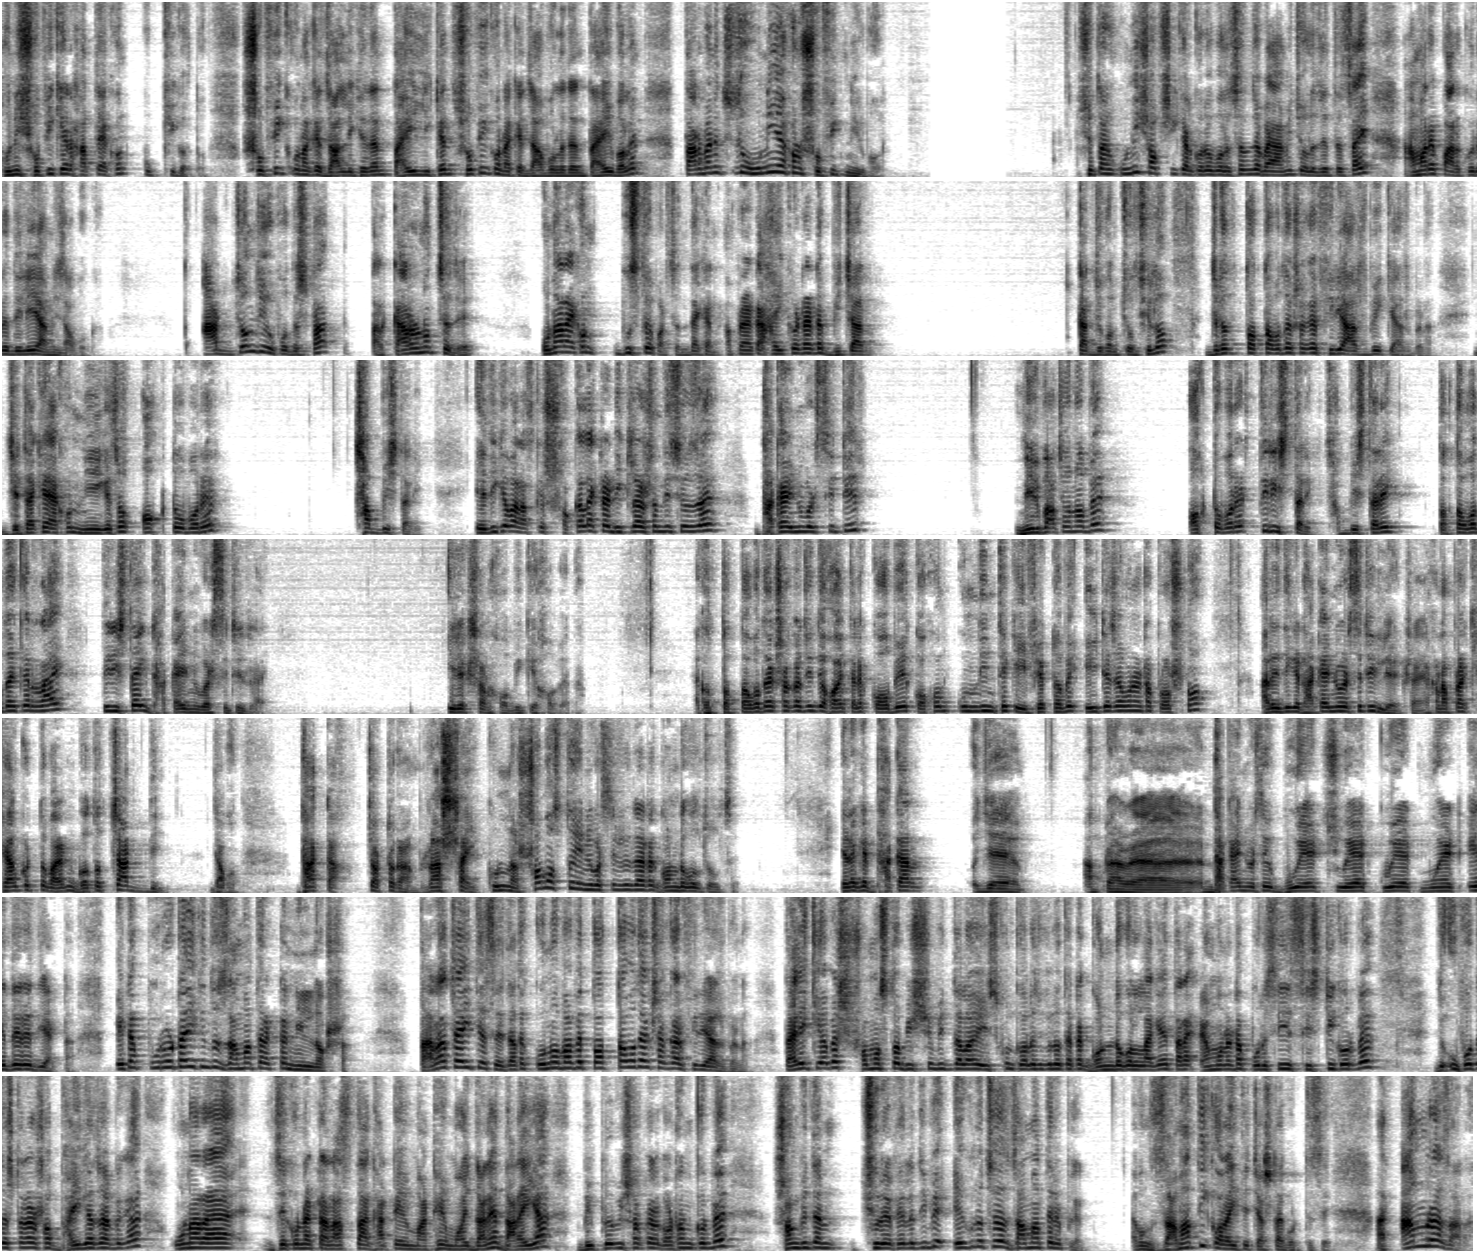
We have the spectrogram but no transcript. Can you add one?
উনি শফিকের হাতে এখন কুক্ষিগত। শফিক ওনাকে যা লিখে দেন তাই লিখেন, শফিক ওনাকে যা বলে দেন তাই বলেন। তার মানে হচ্ছে উনি এখন শফিক নির্ভর। সুতরাং উনি সব স্বীকার করে বলেছেন যে, ভাই, আমি চলে যেতে চাই, আমারে পার করে দিলেই আমি যাব আটজন যে উপদেষ্টা, তার কারণ হচ্ছে যে, ওনারা এখন বুঝতে পারছেন। দেখেন, আপনার একটা হাইকোর্টে একটা বিচার কার্যক্রম চলছিল, যেটা তত্ত্বাবধায়ক সরকার ফিরে আসবে কি আসবে না। যেটাকে এখন নিয়ে গেছে অক্টোবরের ছাব্বিশ তারিখ। এদিকে আবার আজকে সকালে একটা ডিক্লারেশন দিচ্ছে যে, ঢাকা ইউনিভার্সিটির নির্বাচন হবে অক্টোবরের তিরিশ তারিখ, ছাব্বিশ তারিখ, তত্ত্বাবধায়কের রায়, তিরিশ তারিখ ঢাকা ইউনিভার্সিটির রায়। ইলেকশন হবে কি হবে না? এখন তত্ত্বাবধায়ক সরকার যদি হয়, তাহলে কবে, কখন, কোন দিন থেকে ইফেক্ট হবে, এইটা যেমন একটা প্রশ্ন, আর এদিকে ঢাকা ইউনিভার্সিটির ইলেকশন এখন আপনারা খেয়াল করতে পারেন, গত চার দিন যাবত ঢাকা, চট্টগ্রাম, রাজশাহী, খুলনা, সমস্ত ইউনিভার্সিটিতে একটা গন্ডগোল চলছে। এর আগে ঢাকার ওই যে আপনার ঢাকা ইউনিভার্সিটি বুয়েট, চুয়েট, কুয়েট, মুয়েট, এদের দিয়ে একটা। এটা পুরোটাই কিন্তু জামাতের একটা নীল নকশা। তারা চাইতেছে যাতে কোনোভাবে তত্ত্বাবধায়ক সরকার ফিরে আসবে না। তাহলে কী হবে? সমস্ত বিশ্ববিদ্যালয়, স্কুল, কলেজগুলোতে একটা গণ্ডগোল লাগে। তারা এমন একটা পরিস্থিতি সৃষ্টি করবে যে উপদেষ্টারা সব ভাইগা যাবে গা। ওনারা যে কোনো একটা রাস্তা, ঘাটে, মাঠে, ময়দানে দাঁড়াইয়া বিপ্লবী সরকার গঠন করবে, সংবিধান ছুঁড়ে ফেলে দিবে। এগুলো হচ্ছে জামাতের প্ল্যান এবং জামাতি করাইতে চেষ্টা করতেছে। আর আমরা যারা,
